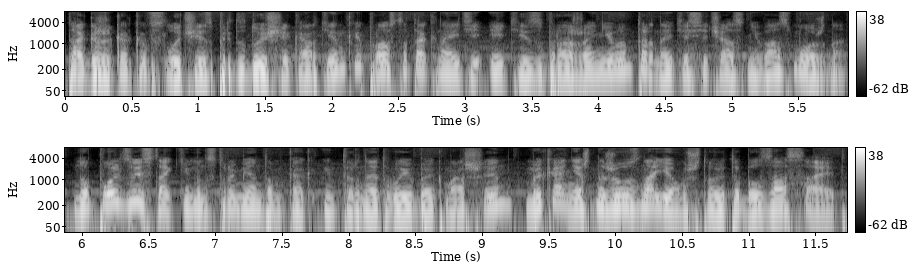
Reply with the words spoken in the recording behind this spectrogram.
Так же, как и в случае с предыдущей картинкой, просто так найти эти изображения в интернете сейчас невозможно. Но пользуясь таким инструментом, как интернет Wayback Machine, мы, конечно же, узнаем, что это был за сайт.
